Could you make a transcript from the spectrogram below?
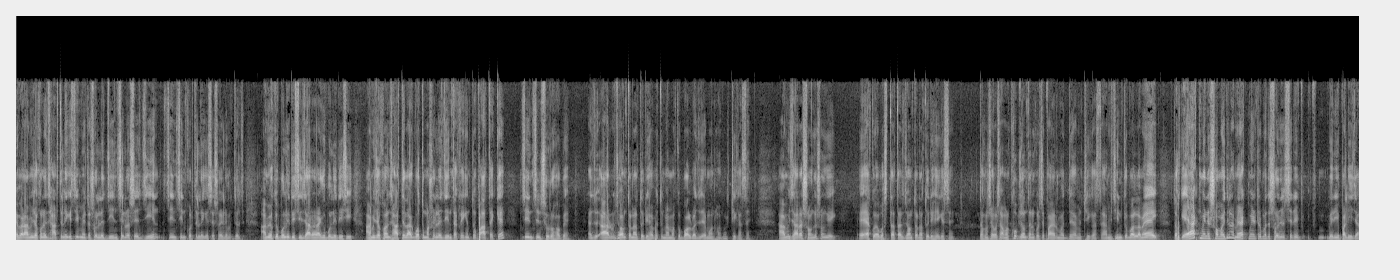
এবার আমি যখন ঝাড়তে লেগেছি মেয়েটার শরীরে জিন ছিল, সে জিন চিন চিন করতে লেগেছে, শরীরে চলছে। আমি ওকে বলে দিয়েছি যারার আগে বলে দিয়েছি, আমি যখন ঝাড়তে লাগবো, তোমার শরীরে জিন থাকলে কিন্তু পা থেকে চিন চিন শুরু হবে। আর যন্ত্রণা তৈরি হবে, তুমি আমাকে বলবা যে এমন হবে, ঠিক আছে। আমি ঝাড়ার সঙ্গে সঙ্গেই একই অবস্থা, তার যন্ত্রণা তৈরি হয়ে গেছে। তখন সে বলছে, আমার খুব যন্ত্রণা করছে পায়ের মধ্যে। আমি, ঠিক আছে। আমি জিনকে বললাম, এই, তোকে এক মিনিট সময় দিলাম, এক মিনিটের মধ্যে শরীর ছেড়ে বেরিয়ে পালিয়ে যা।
